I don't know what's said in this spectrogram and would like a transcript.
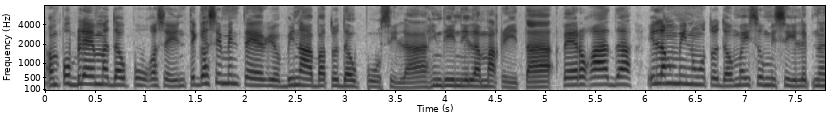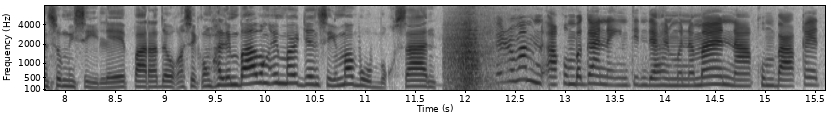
Ang problema daw po kasi yung tiga sementeryo, binabato daw po sila, hindi nila makita. Pero kada ilang minuto daw may sumisilip ng sumisilip para daw kasi kung halimbawang emergency, mabubuksan. Pero ma'am, ah, kumbaga naiintindihan mo naman na kung bakit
